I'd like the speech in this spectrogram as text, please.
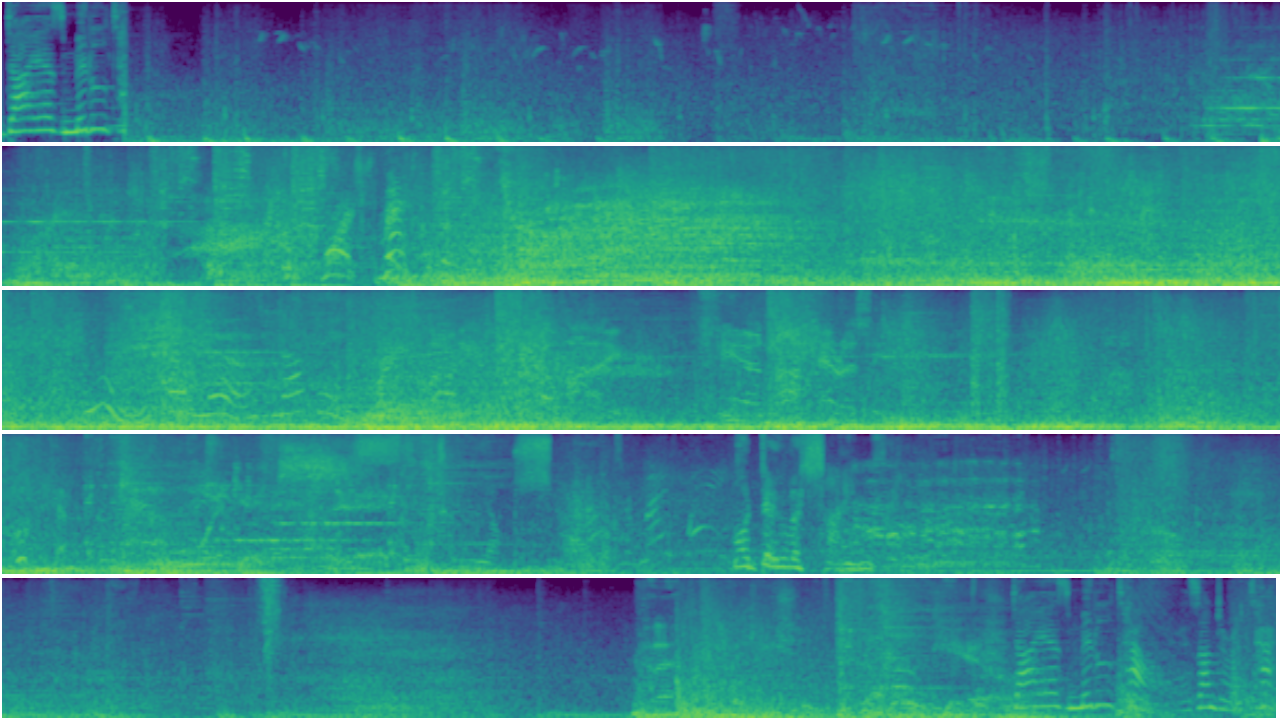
Dire's middle tower. Or Dover signs. Dire's middle tower is under attack.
